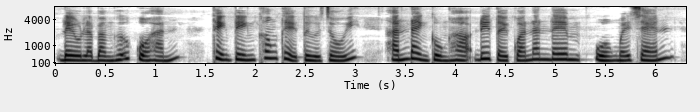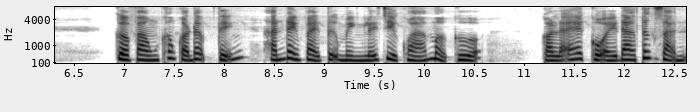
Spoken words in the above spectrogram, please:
đều là bằng hữu của hắn. Thịnh tình không thể từ chối. Hắn đành cùng họ đi tới quán ăn đêm, uống mấy chén. Cửa phòng không có động tĩnh, hắn đành phải tự mình lấy chìa khóa mở cửa. Có lẽ cô ấy đang tức giận.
